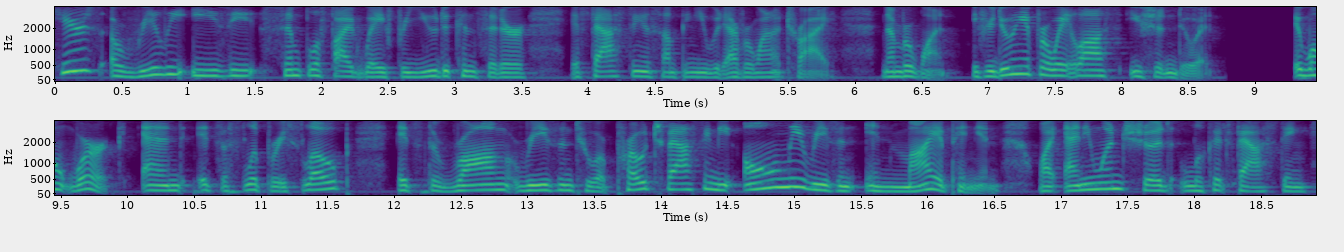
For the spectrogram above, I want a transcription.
Here's a really easy, simplified way for you to consider if fasting is something you would ever want to try. Number one, if you're doing it for weight loss, you shouldn't do it it won't work. And it's a slippery slope. It's the wrong reason to approach fasting. The only reason, in my opinion, why anyone should look at fasting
